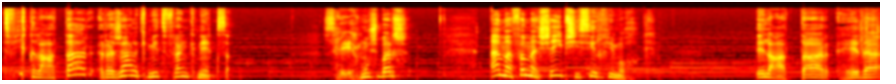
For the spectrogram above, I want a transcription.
تفيق العطار رجع لك 100 فرنك ناقصة. صحيح مش برشا. أما فما شيء باش يصير في مخك. العطار هذا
